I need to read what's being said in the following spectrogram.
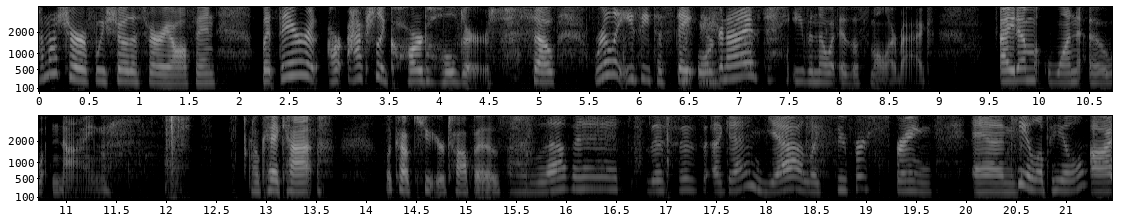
I'm not sure if we show this very often but there are actually card holders so really easy to stay organized even though it is a smaller bag. Item 109. Okay, Kat. Look how cute your top is. I love it. This is again, yeah, like super spring. And Teal appeal. I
